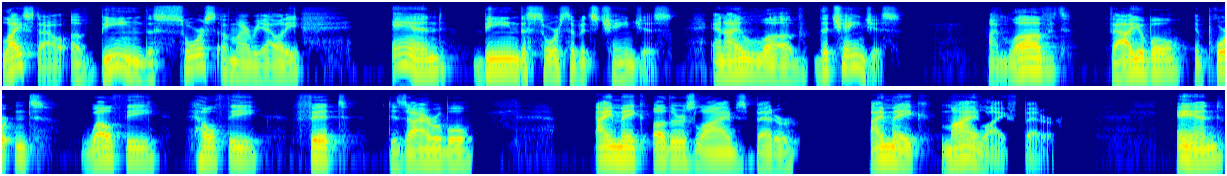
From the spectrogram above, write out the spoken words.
lifestyle of being the source of my reality and being the source of its changes. And I love the changes. I'm loved, valuable, important, wealthy, healthy, fit, desirable. I make others' lives better. I make my life better. And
